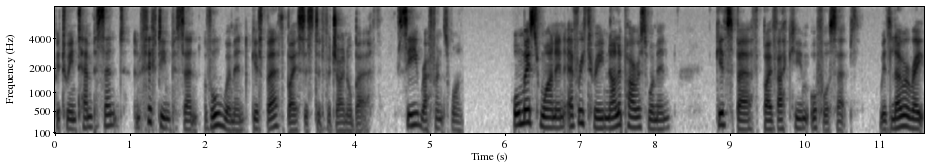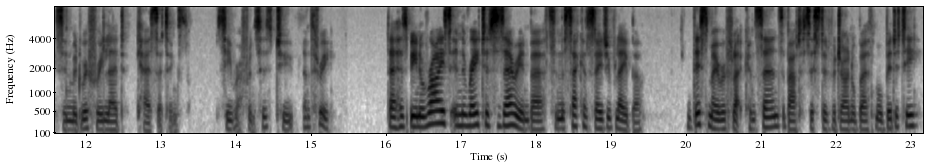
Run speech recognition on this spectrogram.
between 10% and 15% of all women give birth by assisted vaginal birth. See reference 1. Almost one in every three nulliparous women gives birth by vacuum or forceps, with lower rates in midwifery led care settings. See references 2 and 3. There has been a rise in the rate of caesarean births in the second stage of labour. This may reflect concerns about assisted vaginal birth morbidity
